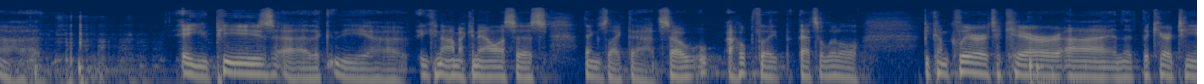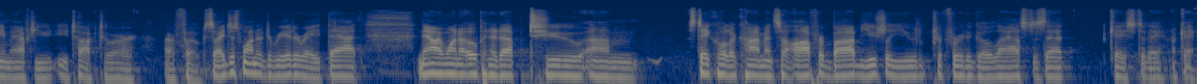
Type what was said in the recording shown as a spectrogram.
uh, AUPs, uh, the, the uh, economic analysis, things like that. So uh, hopefully that's a little, become clearer to CARE uh, and the, the CARE team after you, you talk to our, our folks. So I just wanted to reiterate that. Now I want to open it up to um, stakeholder comments. I'll offer Bob, usually you prefer to go last. Is that case today? Okay.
